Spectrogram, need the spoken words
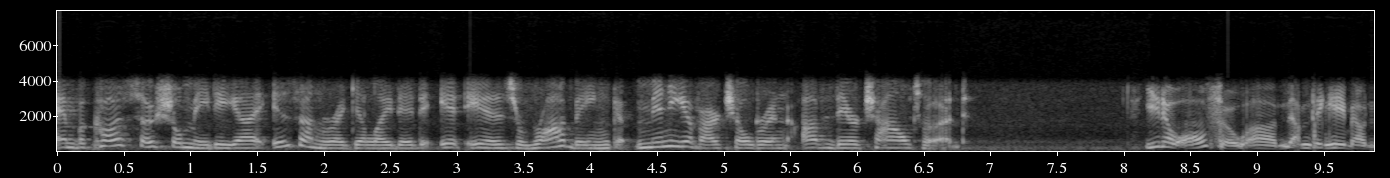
And because social media is unregulated, it is robbing many of our children of their childhood. You know, also, um, I'm thinking about,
